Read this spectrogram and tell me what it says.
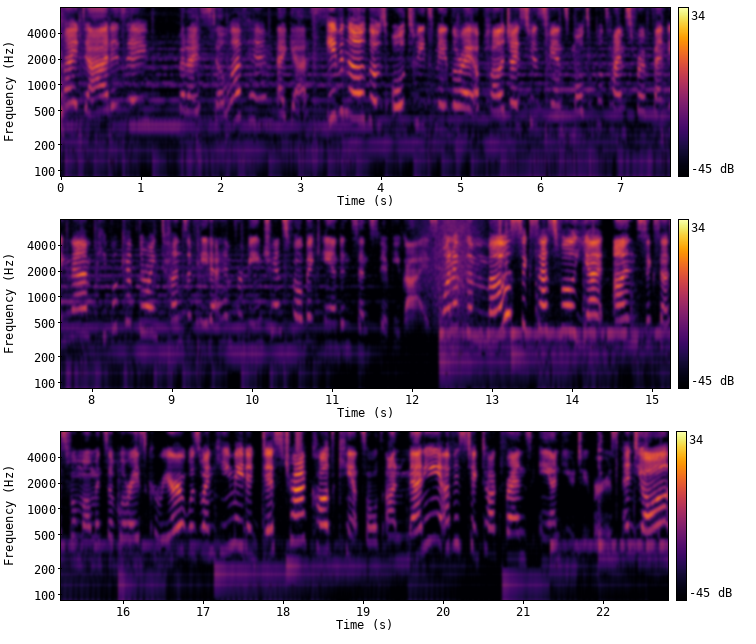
My dad is a but I still love him, I guess. Even though those old tweets made Larray apologize to his fans multiple times for offending them, people kept throwing tons of hate at him for being transphobic and insensitive, you guys. One of the most successful yet unsuccessful moments of Larray's career was when he made a diss track called Cancelled on many of his TikTok friends and YouTubers. And y'all,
